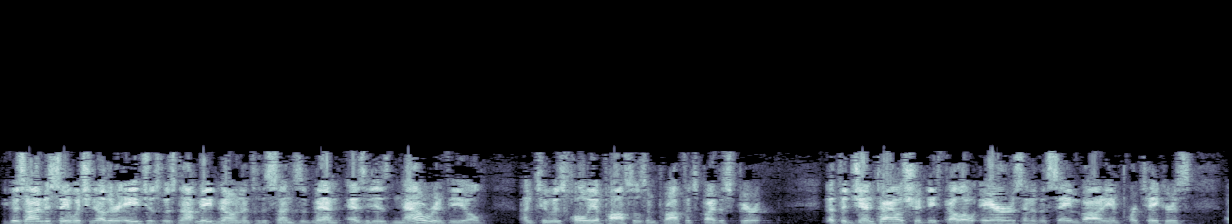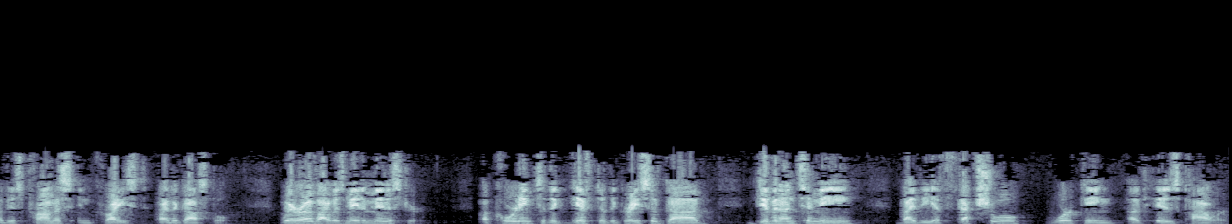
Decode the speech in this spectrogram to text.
He goes on to say, which in other ages was not made known unto the sons of men, as it is now revealed unto his holy apostles and prophets by the Spirit, that the Gentiles should be fellow heirs and of the same body and partakers of his promise in Christ by the gospel, whereof I was made a minister, according to the gift of the grace of God, given unto me by the effectual working of his power.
